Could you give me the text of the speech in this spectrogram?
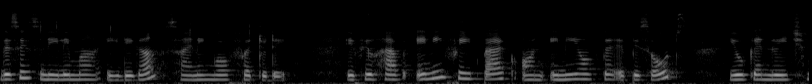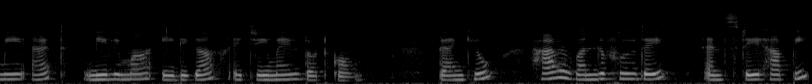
this is Nilima Ediga signing off for today. If you have any feedback on any of the episodes, you can reach me at nilimaediga at gmail.com. Thank you. Have a wonderful day and stay happy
